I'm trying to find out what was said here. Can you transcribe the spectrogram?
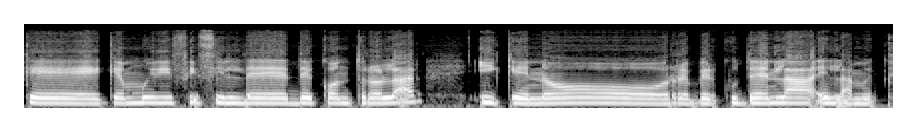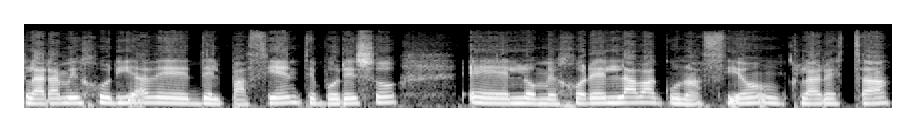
que, es muy difícil de, controlar y que no repercute en la, clara mejoría del paciente. Por eso eh, lo mejor es la vacunación, claro está.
